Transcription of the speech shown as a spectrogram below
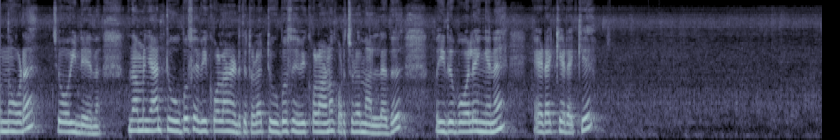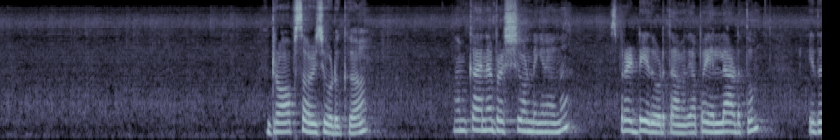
ഒന്നുകൂടെ ജോയിൻ ചെയ്യുന്നത്. നമ്മൾ ഞാൻ ട്യൂബ് ഫെവിക്കോളാണ് എടുത്തിട്ടുള്ളത്. ട്യൂബ് ഫെവിക്കോളാണ് കുറച്ചുകൂടെ നല്ലത്. അപ്പോൾ ഇതുപോലെ ഇങ്ങനെ ഇടയ്ക്കിടയ്ക്ക് ഡ്രോപ്സ് ഒഴിച്ചു കൊടുക്കുക. നമുക്കതിനെ ബ്രഷ് കൊണ്ട് ഇങ്ങനെ ഒന്ന് സ്പ്രെഡ് ചെയ്ത് കൊടുത്താൽ മതി. അപ്പോൾ എല്ലായിടത്തും ഇത്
